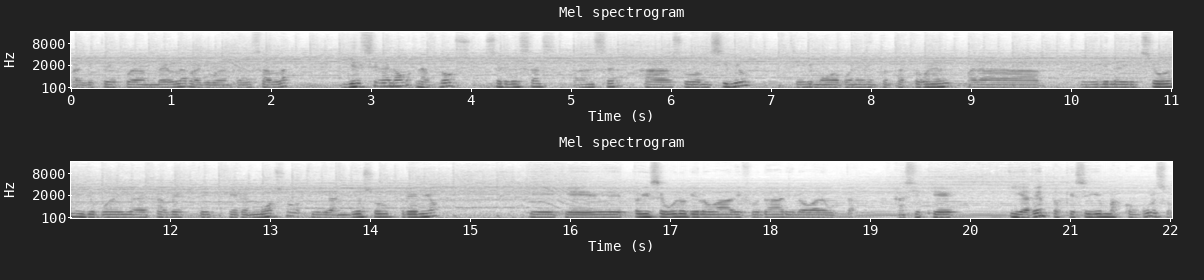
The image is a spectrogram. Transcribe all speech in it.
para que ustedes puedan verla, para que puedan revisarla. Y él se ganó las dos cervezas Panzer a su domicilio. ¿sí? Me voy a poner en contacto con él para pedirle la dirección y yo pueda ir a dejarle este hermoso y grandioso premio eh, que estoy seguro que lo va a disfrutar y lo va a degustar. Así que, y atentos que siguen más concursos.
